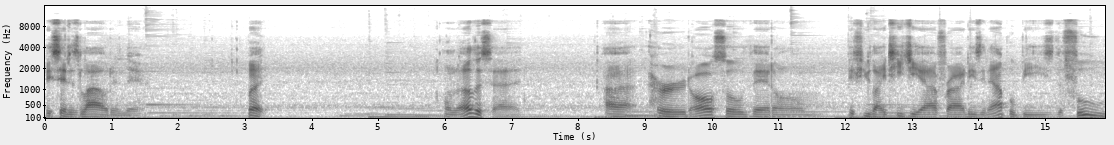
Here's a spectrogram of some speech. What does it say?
They said it's loud in there. But on the other side, I heard also that um, if you like TGI Fridays and Applebee's, the food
